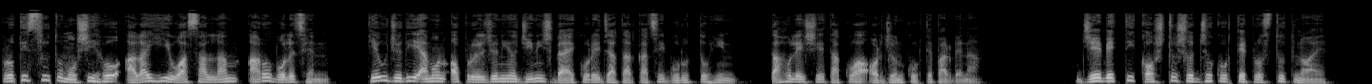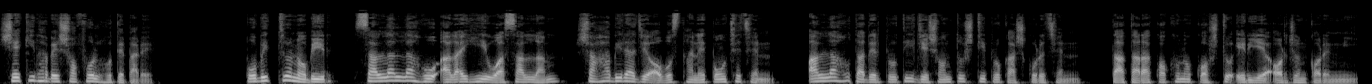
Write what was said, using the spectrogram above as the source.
প্রতিশ্রুত মসিহ আলাইহি ওয়াসাল্লাম আরও বলেছেন, কেউ যদি এমন অপ্রয়োজনীয় জিনিস ব্যয় করে যা তার কাছে গুরুত্বহীন তাহলে সে তাকোয়া অর্জন করতে পারবে না। যে ব্যক্তি কষ্ট সহ্য করতে প্রস্তুত নয়, সে কীভাবে সফল হতে পারে? পবিত্র নবীর সাল্লাল্লাহু আলাইহি ওয়াসাল্লাম সাহাবিরা যে অবস্থানে পৌঁছেছেন, আল্লাহ তাদের প্রতি যে সন্তুষ্টি প্রকাশ করেছেন, তা তারা কখনো কষ্ট এড়িয়ে অর্জন করেননি।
